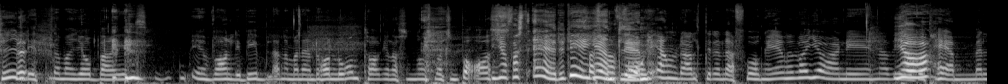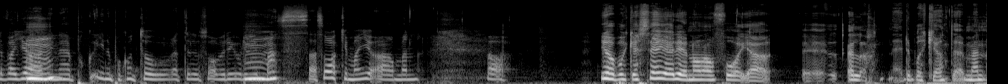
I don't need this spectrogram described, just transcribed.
tydligt när man jobbar i, ett, i en vanlig bibbla, när man ändå har låntagarna som någon slags bas. Ja fast är det det Fast egentligen? man får ändå alltid den där frågan, ja men vad gör ni när vi Ja. har gått hem? Eller vad gör Mm. ni när, inne på kontoret? Eller så. Det är Mm. massa saker man gör men ja, Jag brukar säga det när de frågar, eh, eller nej det brukar jag inte, men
